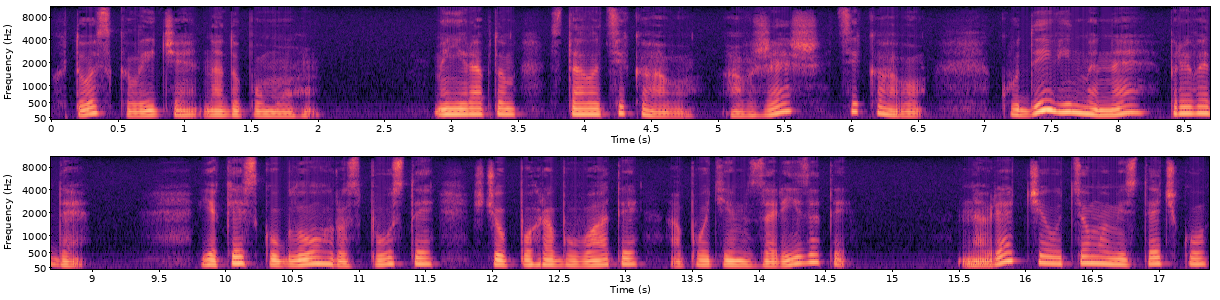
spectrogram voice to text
хтось кличе на допомогу. Мені раптом стало цікаво, а вже ж цікаво, куди він мене приведе, якесь кубло розпусти, щоб пограбувати, а потім зарізати. Навряд чи у цьому містечку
